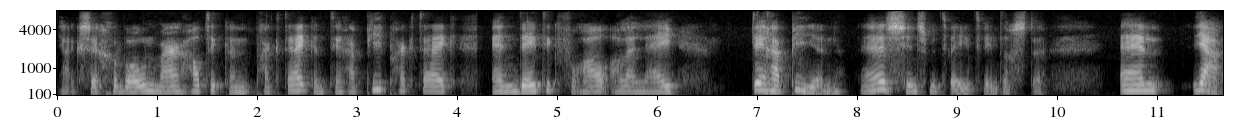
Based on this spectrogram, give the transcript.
ja ik zeg gewoon, maar had ik een praktijk, een therapiepraktijk en deed ik vooral allerlei therapieën hè, sinds mijn 22ste. En ja,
